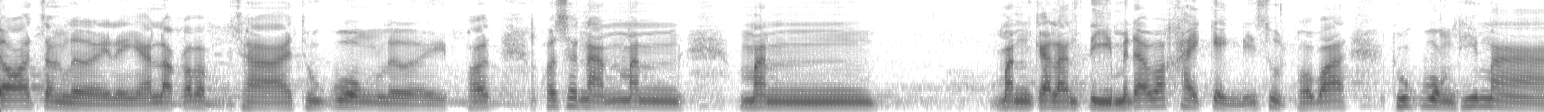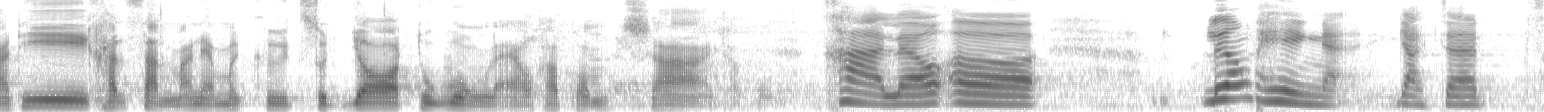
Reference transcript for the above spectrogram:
ยอดจังเลยอะไรเงี้ยเราก็แบบชายทุกวงเลย เพราะเพราะฉะนั้นมันมัน มันการันตีไม่ได้ว่าใครเก่งที่สุด เพราะว่าทุกวงที่มาที่คัดสรรมาเนี่ยมันคือสุดยอดทุกวงแล้วครับผมใช่ครับผมค่ะแล้วเอ่อเรื่องเพลงเนี่ยอยากจะส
